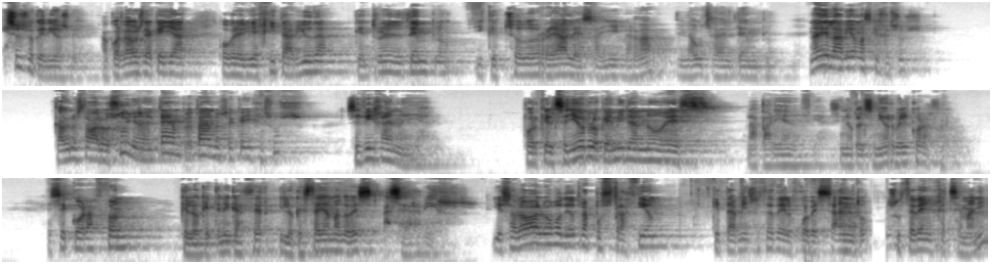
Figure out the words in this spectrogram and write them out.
Eso es lo que Dios ve. Acordaos de aquella pobre viejita viuda que entró en el templo y que echó dos reales allí, ¿verdad? En la hucha del templo. Nadie la vio más que Jesús. Cada uno estaba a lo suyo en el templo, tal, no sé qué, y Jesús se fija en ella. Porque el Señor lo que mira no es la apariencia, sino que el Señor ve el corazón. Ese corazón que lo que tiene que hacer y lo que está llamado es a servir. Y os hablaba luego de otra postración que también sucede el jueves santo, sucede en Getsemaní.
